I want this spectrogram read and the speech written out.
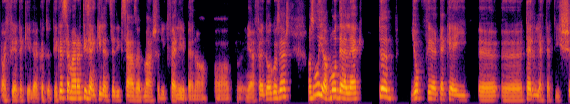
agyféltekével kötötték össze már a 19. század második felében a, a nyelvfeldolgozást. Az újabb modellek több jobbféltekei uh, területet is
